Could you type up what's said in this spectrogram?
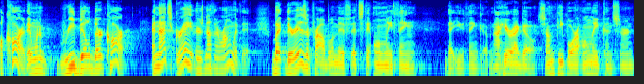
a car. They want to rebuild their car. And that's great, there's nothing wrong with it. But there is a problem if it's the only thing that you think of. Now, here I go. Some people are only concerned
